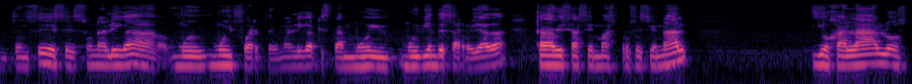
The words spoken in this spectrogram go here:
entonces es una liga muy, muy fuerte, una liga que está muy, muy bien desarrollada, cada vez se hace más profesional y ojalá los,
